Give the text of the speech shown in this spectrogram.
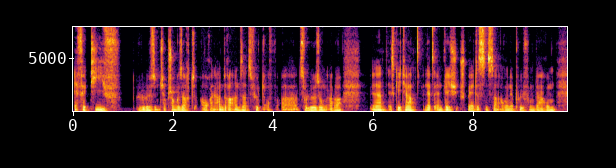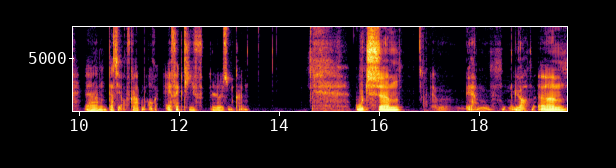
effektiv lösen. Ich habe schon gesagt, auch ein anderer Ansatz führt auf, äh, zur Lösung, aber äh, es geht ja letztendlich spätestens dann auch in der Prüfung darum, äh, dass Sie Aufgaben auch effektiv lösen können. Gut, ähm, ja, ähm,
